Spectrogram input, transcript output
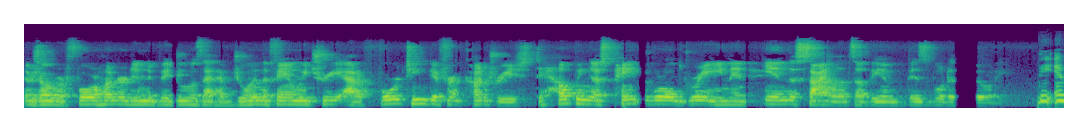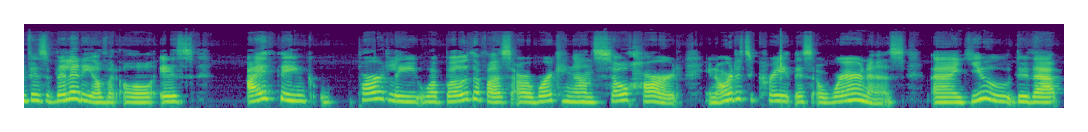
There's over 400 individuals that have joined the family tree out of 14 different countries to helping us paint the world green and in the silence of the invisible disability. The invisibility of it all is, I think, partly what both of us are working on so hard in order to create this awareness. Uh, you do that,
